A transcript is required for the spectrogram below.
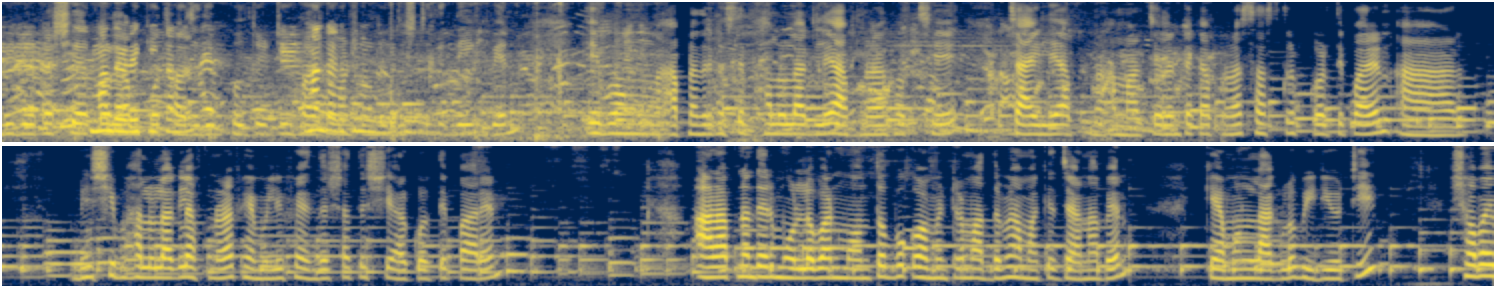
ভিডিওটা শেয়ার করলাম। কোথাও যদি ভুল ত্রুটি হয় আমার সুন্দর দৃষ্টিতে দেখবেন। এবং আপনাদের কাছে ভালো লাগলে আপনারা হচ্ছে চাইলে আপনা- আমার চ্যানেলটাকে আপনারা সাবস্ক্রাইব করতে পারেন। আর বেশি ভালো লাগলে আপনারা ফ্যামিলি ফ্রেন্ডদের সাথে শেয়ার করতে পারেন। আর আপনাদের মূল্যবান মন্তব্য কমেন্টের মাধ্যমে আমাকে জানাবেন। কেমন লাগল ভিডিওটি সবাই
